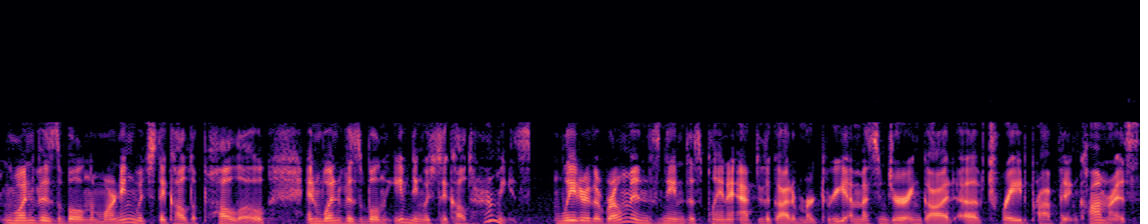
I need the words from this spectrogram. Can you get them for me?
One visible in the morning, which they called Apollo, and one visible in the evening, which they called Hermes. Later, the Romans named this planet after the god of Mercury, a messenger and god of trade, profit, and commerce.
